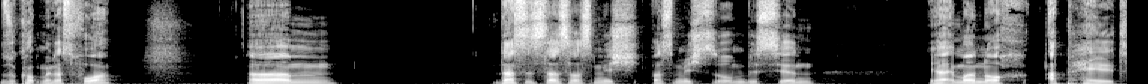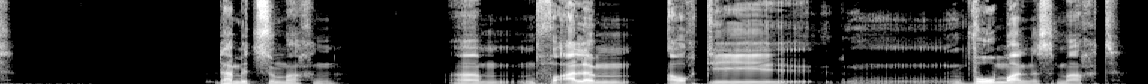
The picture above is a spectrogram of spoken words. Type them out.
So kommt mir das vor. Ähm, das ist das, was mich, was mich so ein bisschen ja immer noch abhält, da mitzumachen. Ähm, und vor allem auch die, wo man es macht.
